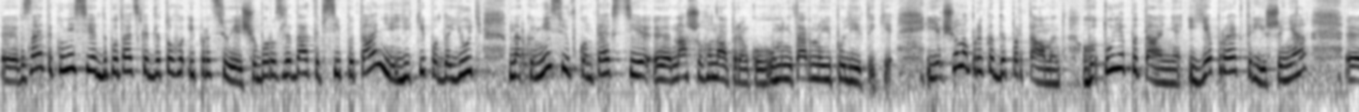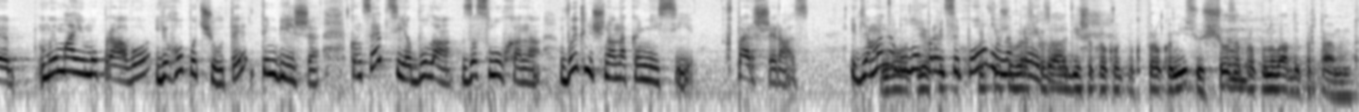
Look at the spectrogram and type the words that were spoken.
Ви знаєте, комісія депутатська для того і працює, щоб розглядати всі питання, які подають на комісію в контексті нашого напрямку гуманітарної політики. І якщо, наприклад, департамент готує питання і є проект рішення, ми маємо право його почути. Тим більше концепція була заслухана виключно на комісії в перший раз. І для мене Ну, було я принципово, хотів, щоб ви розказали більше про, про комісію, що запропонував департамент.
